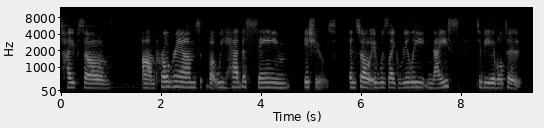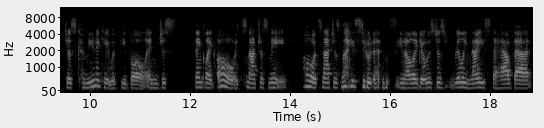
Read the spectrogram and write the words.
types of um, programs, but we had the same issues. And so it was like really nice to be able to just communicate with people and just think like, oh, it's not just me. Oh, it's not just my students. You know, like it was just really nice to have that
